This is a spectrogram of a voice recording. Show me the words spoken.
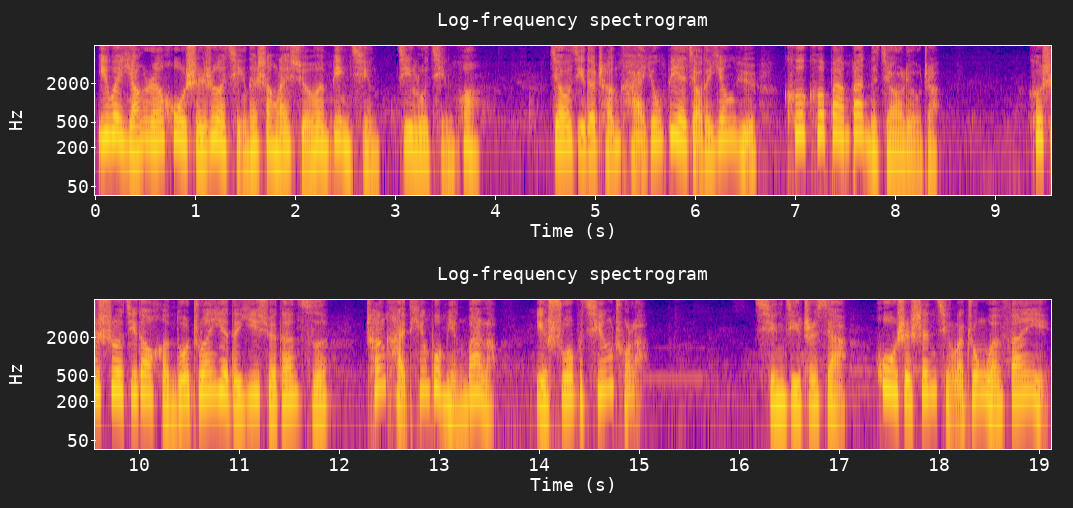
一位洋人护士热情地上来询问病情，记录情况。焦急的陈凯用蹩脚的英语磕磕绊绊地交流着，可是涉及到很多专业的医学单词，陈凯听不明白了，也说不清楚了。情急之下，护士申请了中文翻译。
